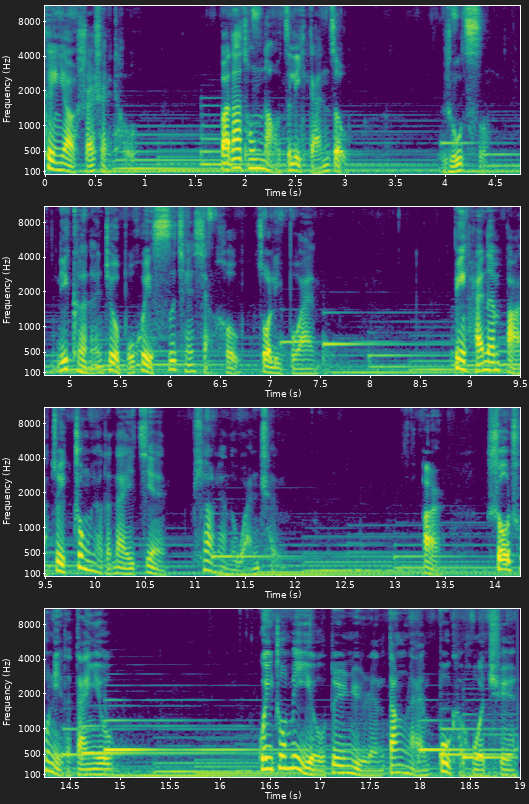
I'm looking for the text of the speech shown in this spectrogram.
更要甩甩头，把它从脑子里赶走。如此，你可能就不会思前想后、坐立不安，并还能把最重要的那一件漂亮的完成。二，说出你的担忧。闺中密友对于女人当然不可或缺，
